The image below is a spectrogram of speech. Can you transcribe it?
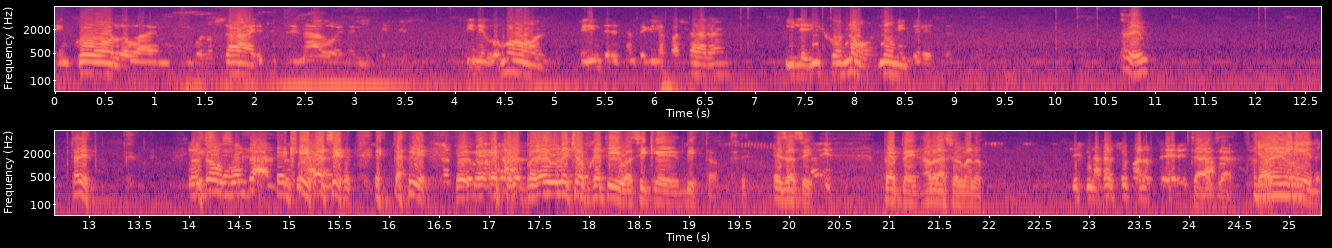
en Córdoba, en, Buenos Aires, estrenado en el, en el Cine Gomón, era interesante que la pasaran, y le dijo, no, no me interesa. Está bien. Está bien. No tengo que contar. Está bien. Eh, eh, pero, es un hecho objetivo, así que listo. Es así. Pepe, abrazo, hermano. Un abrazo para ustedes. Chao, chao. Chao, querido.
